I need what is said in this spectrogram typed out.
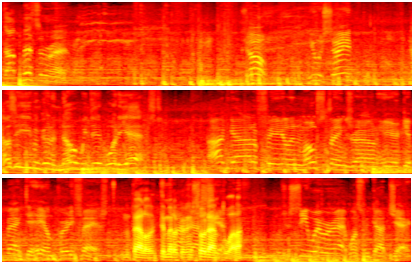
Stop messing around. So, you were saying? How's he even gonna know we did what he asked? I got a feeling most things around here get back to him pretty fast. No täällä otitte melkoisen sodan tuolla. We'll just see where we're at once we got Jack.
